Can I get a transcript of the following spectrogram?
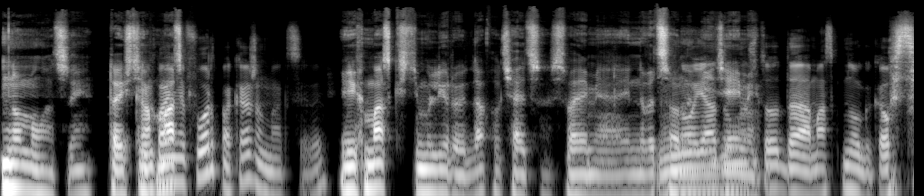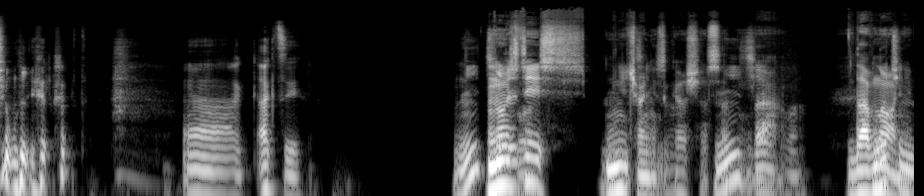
Ну, молодцы. То есть Компания Маск... Ford покажем акции, да? Их Маск стимулирует, да, получается, своими инновационными ну, я идеями? думаю, что да, Маск много кого стимулирует. А, акции. Ничего. Ну, здесь ничего, не скажешь. Особо. Ничего. Да. Давно очень,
